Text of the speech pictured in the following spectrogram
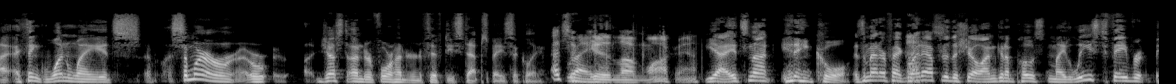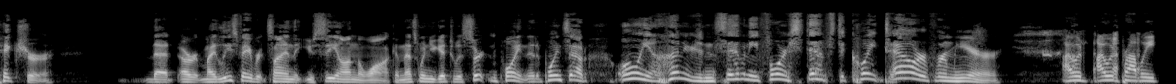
I, I think one way it's somewhere ar- ar- just under 450 steps, basically. That's a Right. good long walk, man. Yeah, it's not, it ain't cool. As a matter of fact, right after the show, I'm going to post my least favorite picture that, or my least favorite sign that you see on the walk. And that's when you get to a certain point that it points out only 174 steps to Coit Tower from here. I would I would probably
